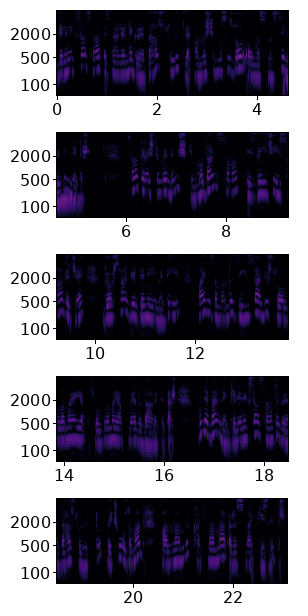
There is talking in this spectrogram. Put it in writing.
geleneksel sanat eserlerine göre daha soyut ve anlaşılması zor olmasının sebebi nedir? Sanat eleştirmeni demiş ki modern sanat izleyiciyi sadece görsel bir deneyime değil aynı zamanda zihinsel bir sorgulamaya sorgulama yapmaya da davet eder. Bu nedenle geleneksel sanata göre daha soyuttu ve çoğu zaman anlamlı katmanlar arasına gizlidir.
